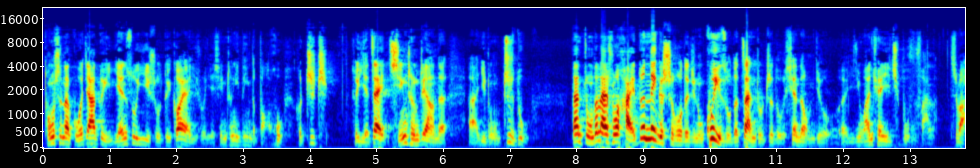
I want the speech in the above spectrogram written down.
同时呢，国家对严肃艺术、对高雅艺术也形成一定的保护和支持，所以也在形成这样的啊一种制度。但总的来说，海顿那个时候的这种贵族的赞助制度，现在我们就呃已经完全一去不复返了，是吧？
